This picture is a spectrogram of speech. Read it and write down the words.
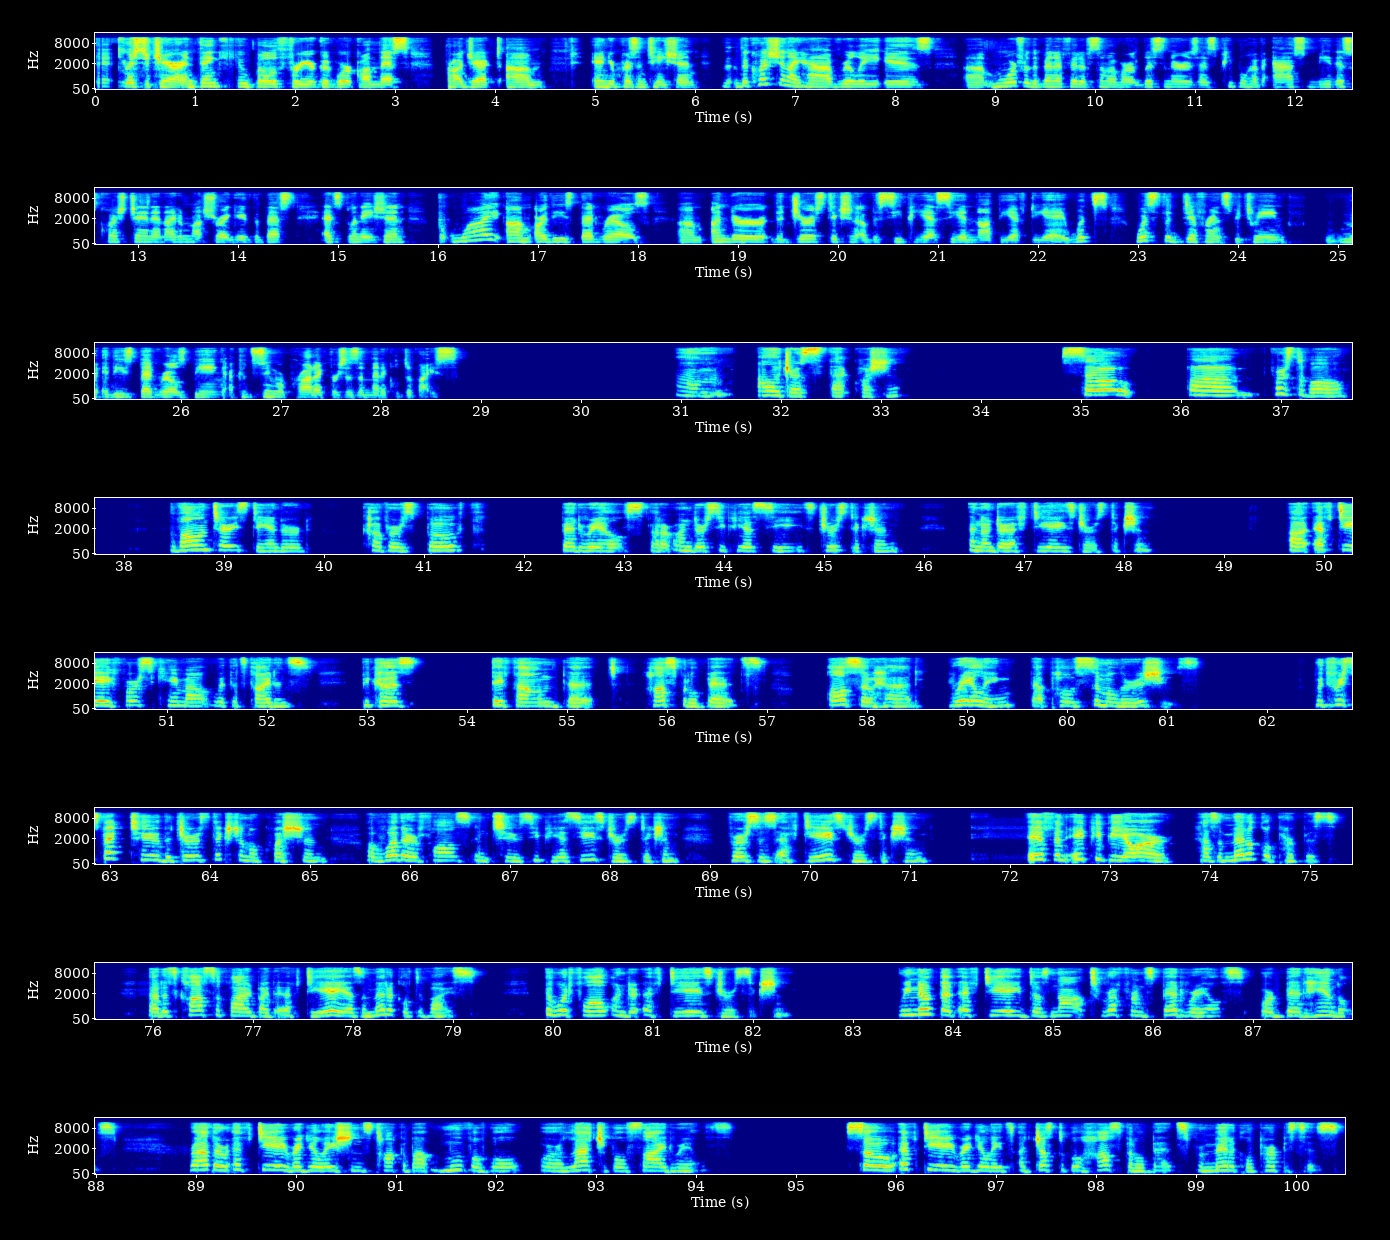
Thank you, Mr. Chair, and thank you both for your good work on this project um, and your presentation. The- The question I have really is uh, more for the benefit of some of our listeners as people have asked me this question, and I'm not sure I gave the best explanation. But why um, are these bed rails um, under the jurisdiction of the CPSC and not the FDA? What's what's the difference between these bed rails being a consumer product versus a medical device? Um, I'll address that question. So, um, first of all, the voluntary standard covers both bed rails that are under CPSC's jurisdiction and under FDA's jurisdiction. Uh, FDA first came out with its guidance because they found that hospital beds also had railing that posed similar issues. With respect to the jurisdictional question of whether it falls into CPSC's jurisdiction versus FDA's jurisdiction, if an APBR has a medical purpose that is classified by the FDA as a medical device, it would fall under FDA's jurisdiction. We note that FDA does not reference bed rails or bed handles. Rather, FDA regulations talk about movable or latchable side rails. So FDA regulates adjustable hospital beds for medical purposes.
